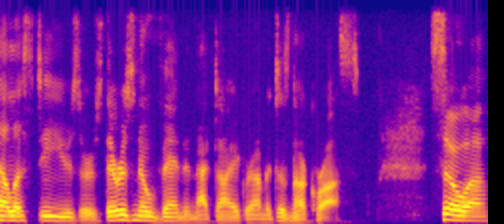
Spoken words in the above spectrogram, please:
LSD users. There is no Venn in that diagram. It does not cross. So uh,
